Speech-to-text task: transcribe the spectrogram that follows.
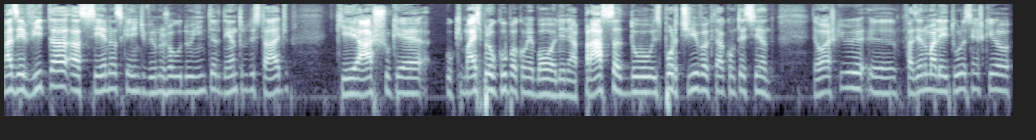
mas evita as cenas que a gente viu no jogo do Inter dentro do estádio, que acho que é o que mais preocupa a Comebol ali, né? A praça do esportiva que está acontecendo. Então acho que eh, fazendo uma leitura, assim, acho que eu,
